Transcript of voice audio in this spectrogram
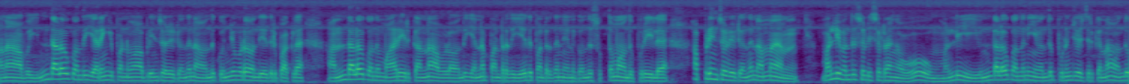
ஆனால் அவள் இந்த அளவுக்கு வந்து இறங்கி பண்ணுவா அப்படின்னு சொல்லிட்டு வந்து நான் வந்து கொஞ்சம் கூட வந்து எதிர்பார்க்கல. அந்த அளவுக்கு வந்து மாறி இருக்கான்னா அவளை வந்து என்ன பண்ணுறது ஏது பண்ணுறதுன்னு எனக்கு வந்து சுத்தமாக வந்து புரியல. அப்படின்னு சொல்லிட்டு வந்து நம்ம மல்லி வந்து சொல்லி சொல்கிறாங்க ஓ மல்லி இந்த அளவுக்கு வந்து நீங்கள் வந்து புரிஞ்சு வச்சுருக்கேன்னா வந்து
